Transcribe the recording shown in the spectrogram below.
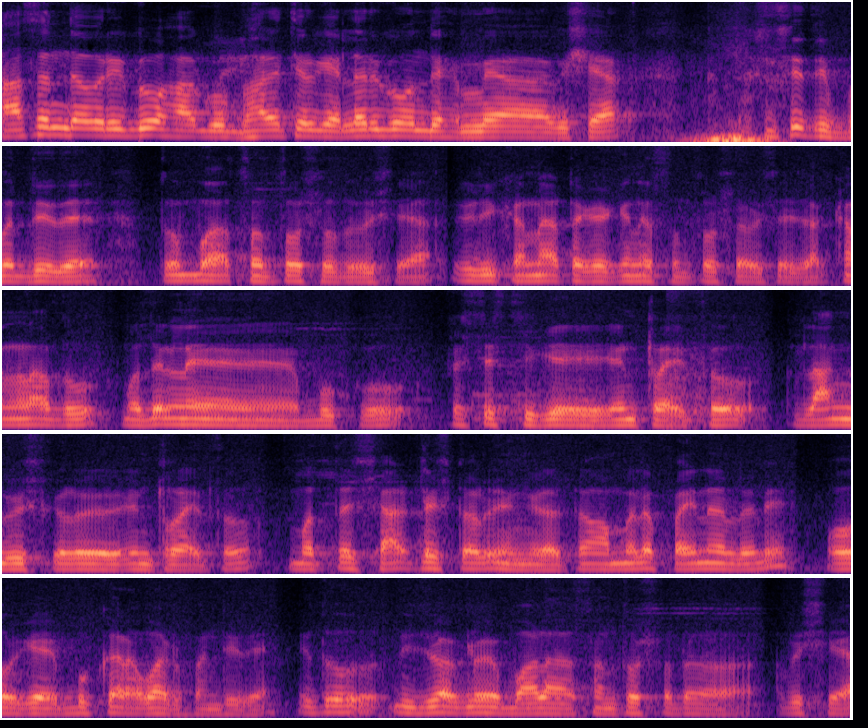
ಹಾಸನದವರಿಗೂ ಹಾಗೂ ಭಾರತೀಯರಿಗೂ ಎಲ್ಲರಿಗೂ ಒಂದು ಹೆಮ್ಮೆಯ ವಿಷಯ. ಪರಿಸ್ಥಿತಿ ಬಂದಿದೆ. ತುಂಬ ಸಂತೋಷದ ವಿಷಯ. ಇಡೀ ಕರ್ನಾಟಕಕ್ಕೆ ಸಂತೋಷದ ವಿಷಯ. ಕನ್ನಡದು ಮೊದಲನೇ ಬುಕ್ಕು. ಪ್ರಶಸ್ತಿಗೆ ಎಂಟ್ರ್ ಆಯಿತು. ಲಿಸ್ಟ್ಗಳು ಎಂಟ್ರ್ ಆಯಿತು. ಮತ್ತು ಶಾರ್ಟ್ ಲಿಸ್ಟಲ್ಲೂ ಹೆಂಗೆ ಆಯಿತು ಆಮೇಲೆ ಫೈನಲಲ್ಲಿ ಅವ್ರಿಗೆ ಬುಕ್ಕರ್ ಅವಾರ್ಡ್ ಬಂದಿದೆ. ಇದು ನಿಜವಾಗ್ಲೂ ಭಾಳ ಸಂತೋಷದ ವಿಷಯ.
